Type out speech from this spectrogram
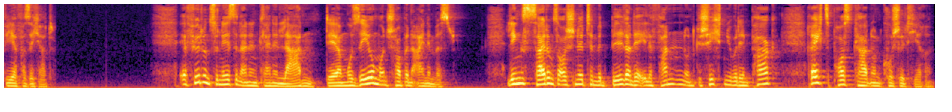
wie er versichert. Er führt uns zunächst in einen kleinen Laden, der Museum und Shop in einem ist. Links Zeitungsausschnitte mit Bildern der Elefanten und Geschichten über den Park, rechts Postkarten und Kuscheltiere.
